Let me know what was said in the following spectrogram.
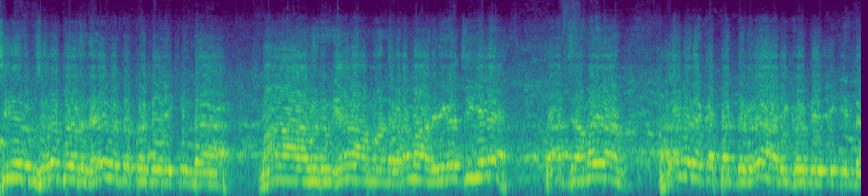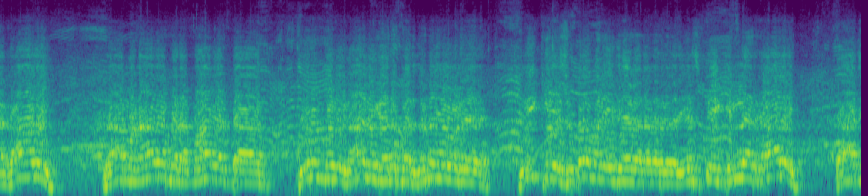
சீரும் சிறப்போடு நடைபெற்றுக் கொண்டிருக்கின்ற மாபெரும் ஏழாம் ஆண்டு வடமாறு நிகழ்ச்சியிலே தற்சமயம் களமிறக்கப்பட்டு விளையாடி கொண்டிருக்கின்ற காலை ராமநாதபுரம் மாவட்டம் திருப்பதி காலி கருப்பர் துணையோடு வி. கே. சுப்பிரமணிய தேவர் அவர்கள் எஸ்பி கில்லர் காலை ராஜ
